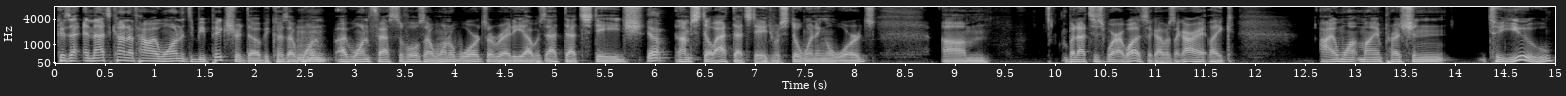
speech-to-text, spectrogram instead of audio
Because and that's kind of how I wanted to be pictured though. Because I won Mm-hmm. I won festivals, I won awards already. I was at that stage, Yep. and I'm still at that stage. We're still winning awards. Um, but that's just where I was. Like I was like, all right, like I want my impression to you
